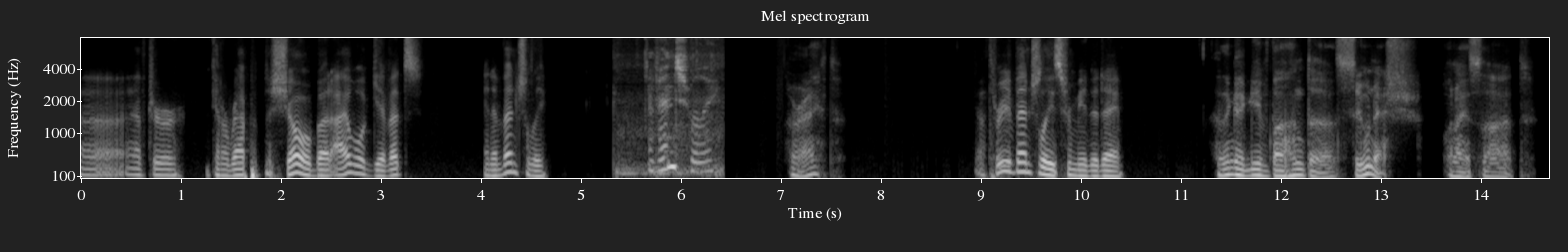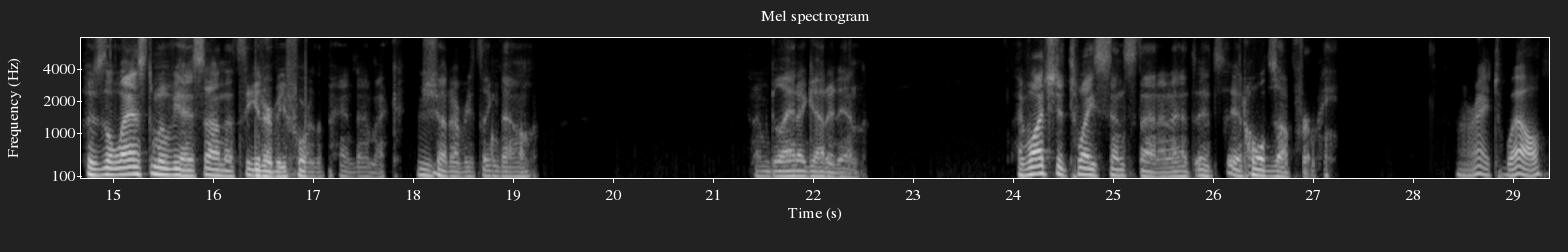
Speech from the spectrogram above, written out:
uh, after we kind of wrap up the show, but I will give it and eventually Eventually. All right. uh, three eventuallys for me today. I think I gave The Hunt a soonish when I saw it. It was the last movie I saw in the theater before the pandemic Hmm. shut everything down. I'm glad I got it in. I've watched it twice since then, and it it's, it holds up for me. All right. Well,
